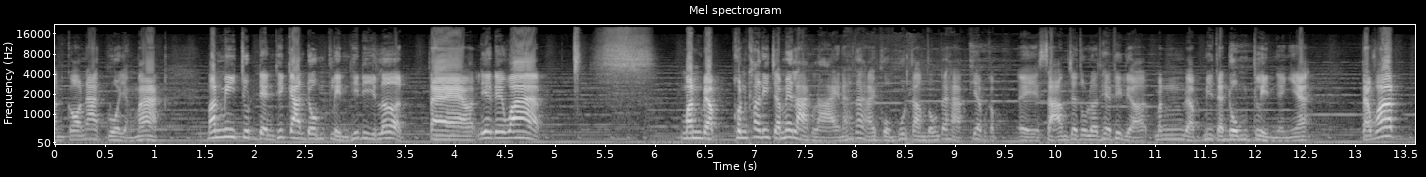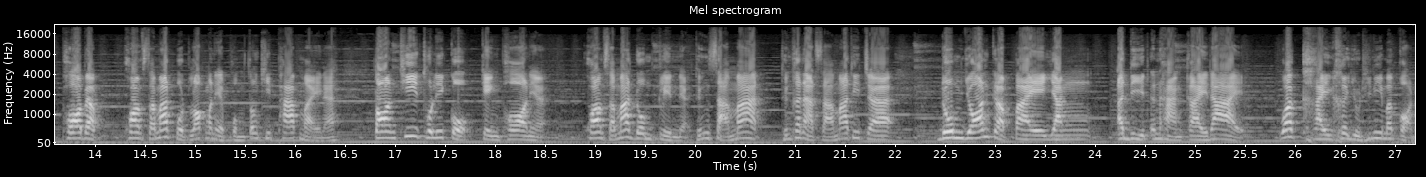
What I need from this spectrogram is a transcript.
มันก็น่ากลัวอย่างมาก มันมีจุดเด่นที่การดมกลิ่นที่ดีเลิศ แต่เรียกได้ว่า มันแบบค่อนข้างที่จะไม่หลากหลายนะ ถ้าหากผมพูดตามตรงแต่หากเทียบกับเออสามจตุรเทพที่เหลือ มันแบบมีแต่ดมกลิ่นอย่างเงี้ย แต่ว่าพอแบบความสามารถปลดล็อกมาเนี่ยผมต้องคิดภาพใหม่นะ ตอนที่โทริโกะเก่งพอเนี่ยความสามารถดมกลิ่นเนี่ยถึงสามารถถึงขนาดสามารถที่จะดมย้อนกลับไปยังอดีตอันห่างไกลได้ ว่าใครเคยอยู่ที่นี่มาก่อน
